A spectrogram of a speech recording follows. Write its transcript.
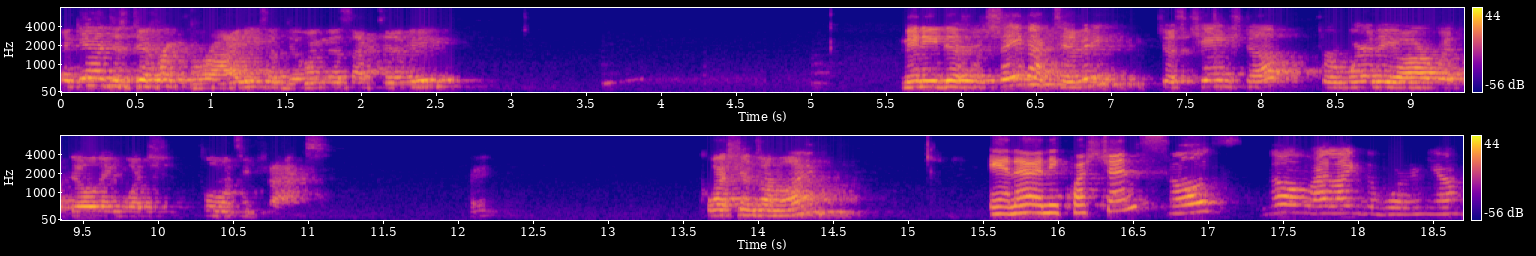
again, just different varieties of doing this activity. Many different, same activity, just changed up for where they are with building which fluency facts. Okay. Questions online? Anna, any questions? No, no, I like the board, yeah.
